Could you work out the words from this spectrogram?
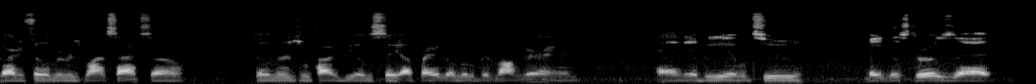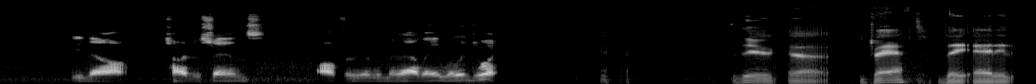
guarding Philip Rivers' blind side. So Philip Rivers will probably be able to stay upright a little bit longer, and and he'll be able to make those throws that you know Chargers fans, all three of them in LA, will enjoy. Their uh, draft, they added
